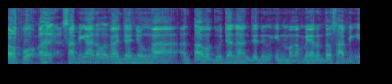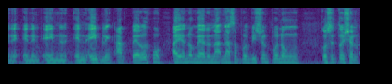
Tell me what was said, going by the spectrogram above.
Opo, Ah, sabi nga no, kandiyan yung ah, ang tawag ko diyan, nandiyan yung in mga meron daw sabing in, in- in- enabling act. Pero ay ano, meron na nasa provision po nung constitution,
